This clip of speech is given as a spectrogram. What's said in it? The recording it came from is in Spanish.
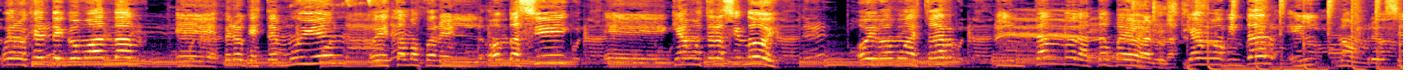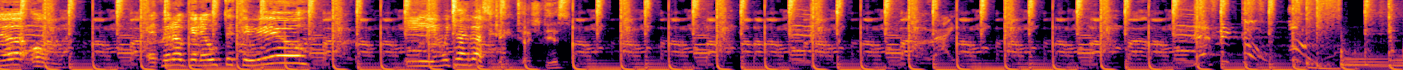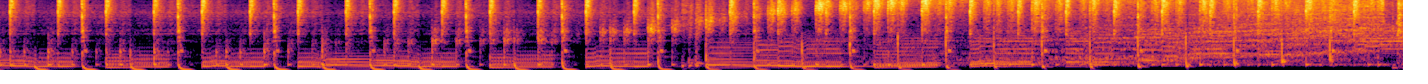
Bueno gente, ¿cómo andan? Eh, espero que estén muy bien. Hoy estamos con el Honda Civic. Eh, ¿Qué vamos a estar haciendo hoy? Hoy vamos a estar pintando la tapa de válvulas. ¿Qué vamos a pintar? El nombre, o sea, Honda. Espero que les guste este video y muchas gracias.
